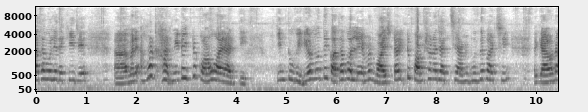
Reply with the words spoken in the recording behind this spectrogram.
কথা বলে দেখি যে মানে আমার খাটনিটা একটু কম হয় আর কি। কিন্তু ভিডিওর মধ্যে কথা বললে আমার ভয়েসটাও একটু কম শোনা যাচ্ছে, আমি বুঝতে পারছি। কেননা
